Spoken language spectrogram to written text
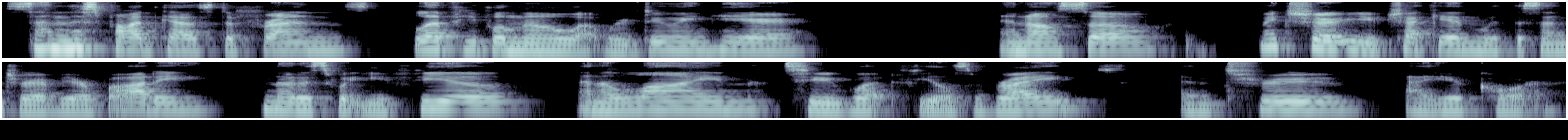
send this podcast to friends, let people know what we're doing here. And also make sure you check in with the center of your body, notice what you feel, and align to what feels right and true at your core.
